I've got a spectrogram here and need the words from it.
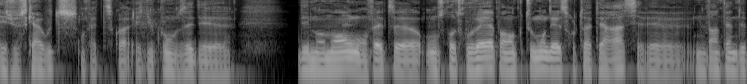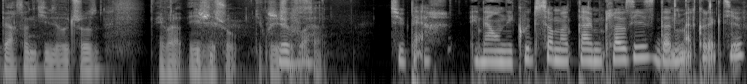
et jusqu'à août, en fait. Quoi. Et du coup, on faisait des, des moments où, en fait, euh, on se retrouvait pendant que tout le monde était sur le toit terrasse. Il y avait euh, une vingtaine de personnes qui faisaient autre chose. Et voilà, et j'ai chaud. Du coup, j'ai chaud. Super. Eh bien, on écoute Summertime Closes d'Animal Collective.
